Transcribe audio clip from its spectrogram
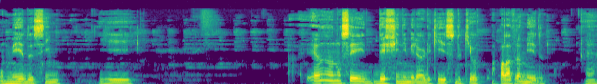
o medo assim E eu não sei definir melhor do que isso, do que a palavra medo. Né?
